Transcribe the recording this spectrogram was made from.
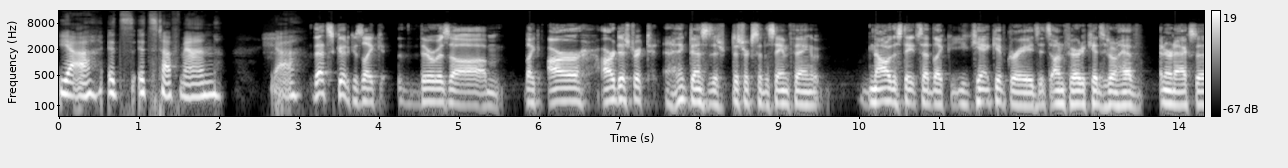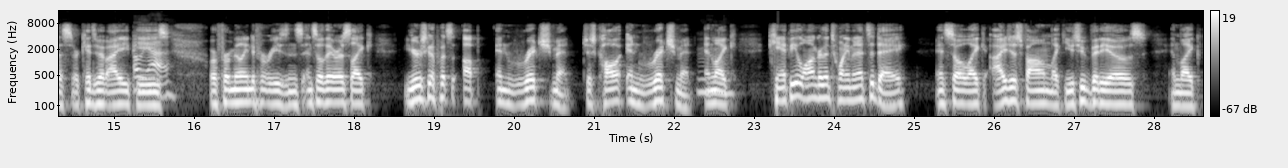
yeah it's it's tough man yeah That's good because like there was um like our our district and I think Dennis's district said the same thing. Now the state said like you can't give grades. It's unfair to kids who don't have internet access or kids who have IEPs oh yeah or for a million different reasons. And so there was like, you're just going to put up enrichment, just call it enrichment Mhm. and like can't be longer than 20 minutes a day. And so like, I just found like YouTube videos and like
